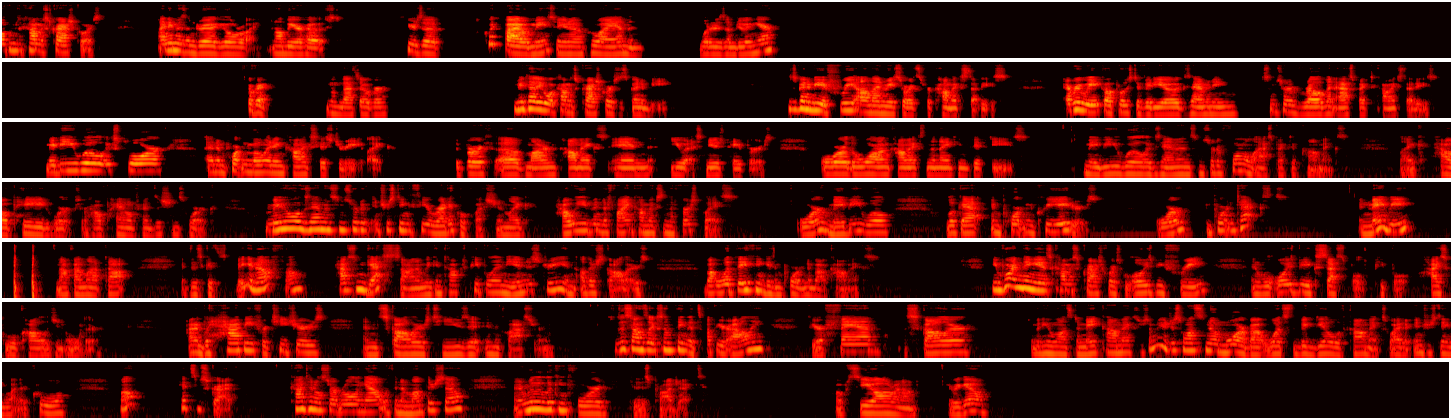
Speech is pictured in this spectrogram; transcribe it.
Welcome to Comics Crash Course. My name is Andrea Gilroy, and I'll be your host. Here's a quick bio of me so you know who I am and what it is I'm doing here. Okay, that's over. Let me tell you what Comics Crash Course is going to be. This is going to be a free online resource for comic studies. Every week, I'll post a video examining some sort of relevant aspect to comic studies. Maybe you will explore an important moment in comics history, like the birth of modern comics in US newspapers, or the war on comics in the 1950s. Maybe you will examine some sort of formal aspect of comics, like how a page works or how panel transitions work. Or maybe we'll examine some sort of interesting theoretical question, like how we even define comics in the first place. Or maybe we'll look at important creators or important texts. And maybe, knock on laptop, if this gets big enough, I'll have some guests on and we can talk to people in the industry and other scholars about what they think is important about comics. The important thing is Comics Crash Course will always be free and will always be accessible to people, high school, college, and older. I'm happy for teachers and scholars to use it in the classroom. So this sounds like something that's up your alley. If you're a fan, a scholar, somebody who wants to make comics, or somebody who just wants to know more about what's the big deal with comics, why they're interesting, why they're cool, well, hit subscribe. Content will start rolling out within a month or so, and I'm really looking forward to this project. Hope to see you all around. Here we go.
